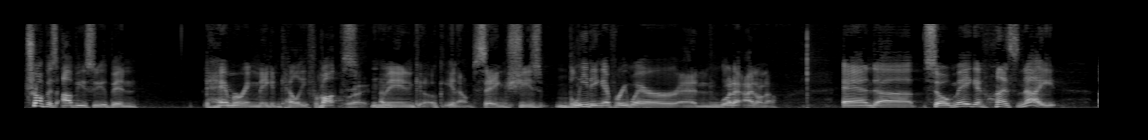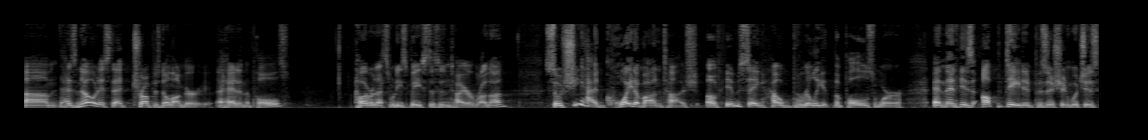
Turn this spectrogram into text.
Trump has obviously been hammering Megyn Kelly for months. Right. I mean, you know, saying she's bleeding everywhere and what I don't know. And uh, so Megyn last night um, has noticed that Trump is no longer ahead in the polls. However, that's what he's based his entire run on. So she had quite a montage of him saying how brilliant the polls were, and then his updated position, which is,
